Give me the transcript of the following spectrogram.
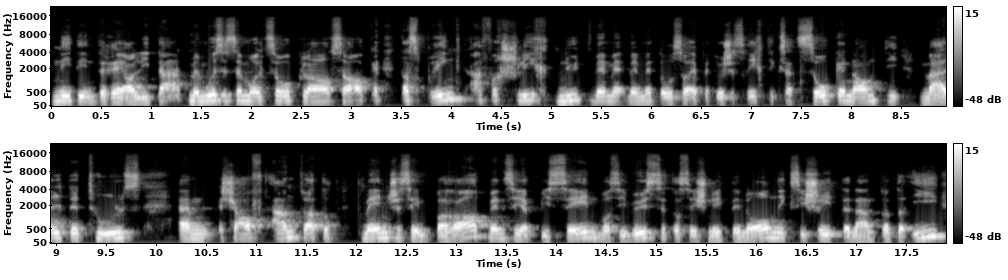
nicht in der Realität. Man muss es einmal so klar sagen. Das bringt einfach schlicht nichts, wenn man, wenn man da so eben, du hast es richtig gesagt, sogenannte Meldetools ähm, schafft. Entweder die Menschen sind parat, wenn sie etwas sehen, was sie wissen, das ist nicht in Ordnung, sie schritten entweder ein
